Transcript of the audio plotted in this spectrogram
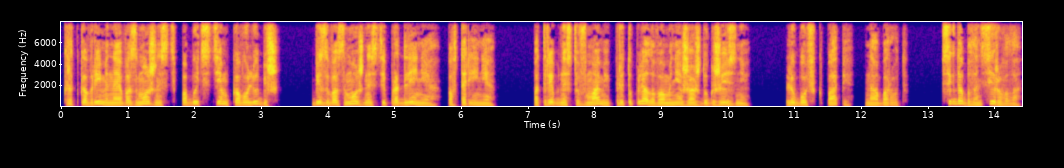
Кратковременная возможность побыть с тем, кого любишь, без возможности продления, повторения. Потребность в маме притупляла во мне жажду к жизни. Любовь к папе, наоборот. Всегда балансировала.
